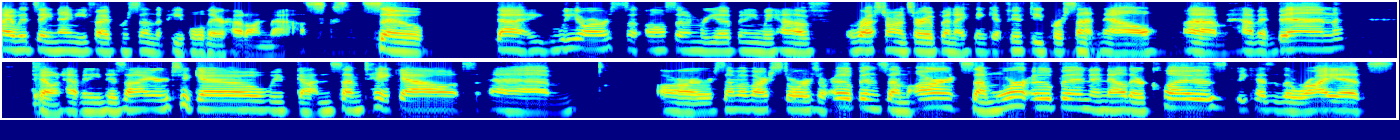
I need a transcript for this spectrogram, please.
i would say 95% of the people there had on masks. So that we are also in reopening. We have restaurants are open i think at 50% now. Um, haven't been don't have any desire to go. We've gotten some takeout um, our some of our stores are open some aren't. Some were open and now they're closed because of the riots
